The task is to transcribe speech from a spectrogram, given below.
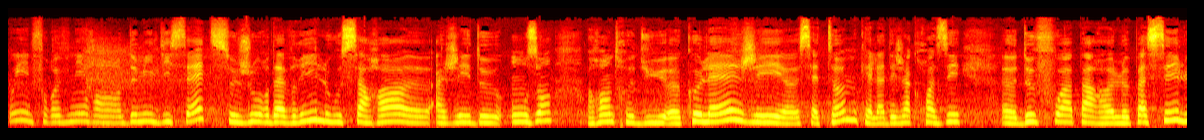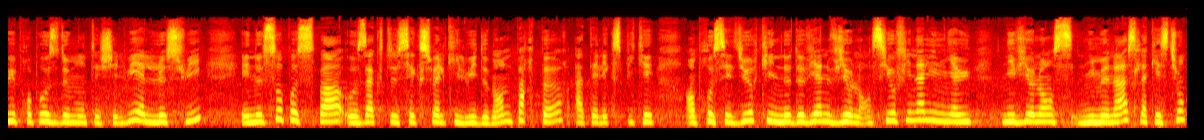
Oui, il faut revenir en 2017, ce jour d'avril où Sarah, euh, âgée de 11 ans, rentre du euh, collège et euh, cet homme qu'elle a déjà croisé deux fois par le passé lui propose de monter chez lui. Elle le suit et ne s'oppose pas aux actes sexuels qu'il lui demande par peur, a-t-elle expliqué en procédure, qu'ils ne deviennent violents. Si au final il n'y a eu ni violence ni menace, la question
